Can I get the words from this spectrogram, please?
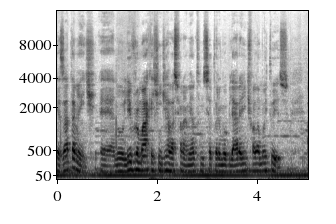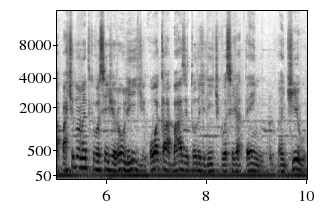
Exatamente. É, no livro Marketing de Relacionamento no Setor Imobiliário, a gente fala muito isso. A partir do momento que você gerou o lead, ou aquela base toda de lead que você já tem antigo,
